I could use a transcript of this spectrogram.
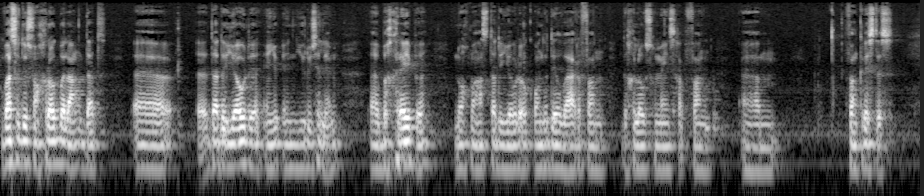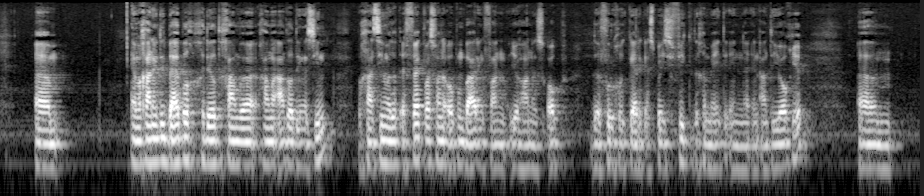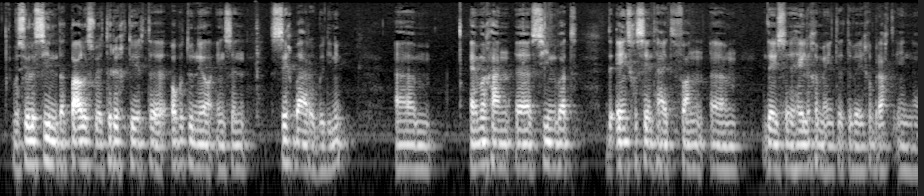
was het dus van groot belang dat, uh, uh, dat de Joden in, in Jeruzalem begrepen, nogmaals, dat de Joden ook onderdeel waren van de geloofsgemeenschap van, um, van Christus. Um, en we gaan in dit Bijbelgedeelte gaan we, gaan we een aantal dingen zien. We gaan zien wat het effect was van de openbaring van Johannes op de vroege kerk en specifiek de gemeente in, eh, in Antiochië. Um, we zullen zien dat Paulus weer terugkeert uh, op het toneel in zijn zichtbare bediening. Um, en we gaan uh, zien wat de eensgezindheid van um, deze hele gemeente teweeggebracht in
